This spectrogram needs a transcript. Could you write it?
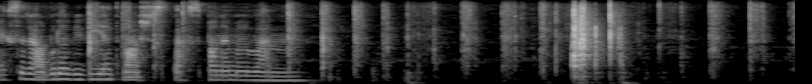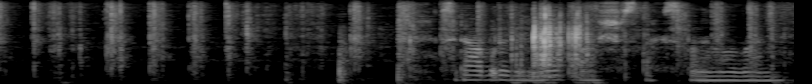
Jak se dál bude vyvíjet váš vztah s panem Lvem? dál bude vyvíjet váš vztah s panem Lvem.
